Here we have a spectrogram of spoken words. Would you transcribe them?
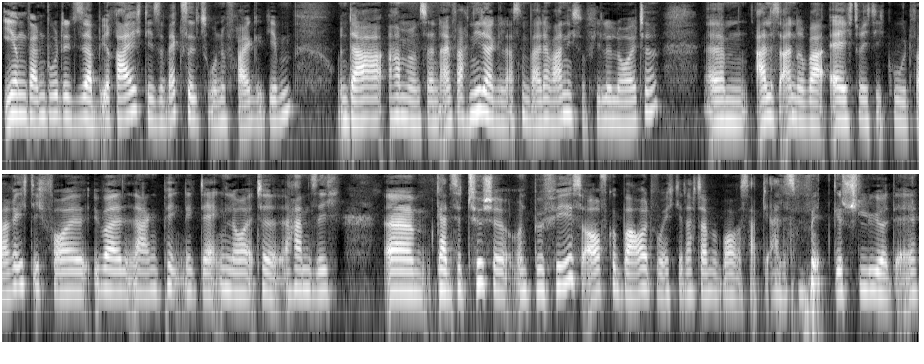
irgendwann wurde dieser Bereich, diese Wechselzone freigegeben. Und da haben wir uns dann einfach niedergelassen, weil da waren nicht so viele Leute. Ähm, alles andere war echt richtig gut, war richtig voll. Überall lagen Picknickdecken, Leute haben sich ähm, ganze Tische und Buffets aufgebaut, wo ich gedacht habe, boah, was habt ihr alles mitgeschlürt, ey.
